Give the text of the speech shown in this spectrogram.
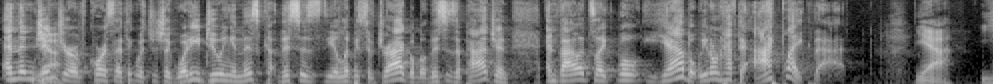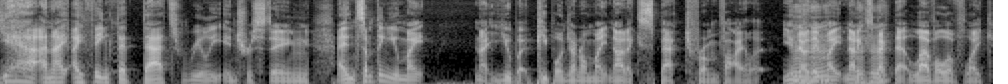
And then Ginger, of course, I think was just like, "What are you doing in this? co- This is the Olympics of drag, but, but this is a pageant." And Violet's like, "Well, yeah, but we don't have to act like that." Yeah. Yeah. And I, I think that that's really interesting and something you might, not you, but people in general might not expect from Violet. You know, they mm-hmm. might not mm-hmm. expect that level of like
